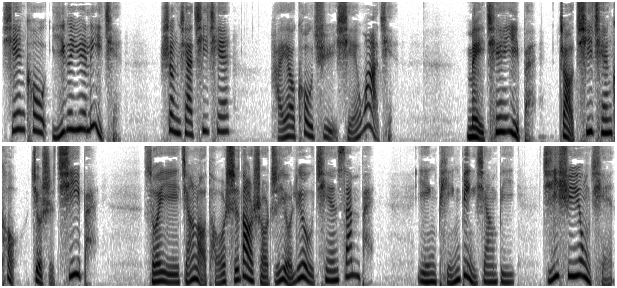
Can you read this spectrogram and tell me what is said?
先扣一个月利钱，剩下七千还要扣去鞋袜钱，每千一百，照七千扣就是七百，所以蒋老头实到手只有六千三百，因贫病相逼。急需用钱，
